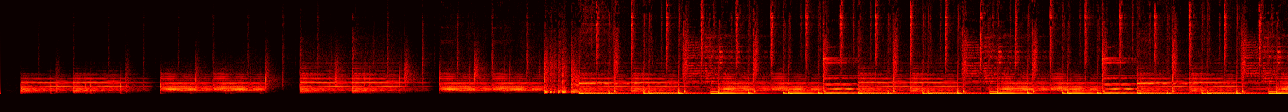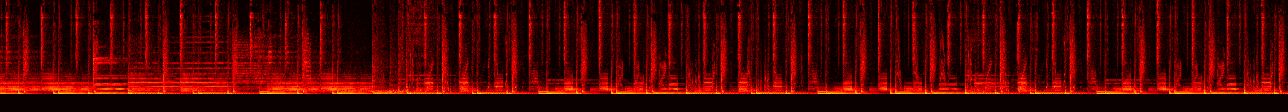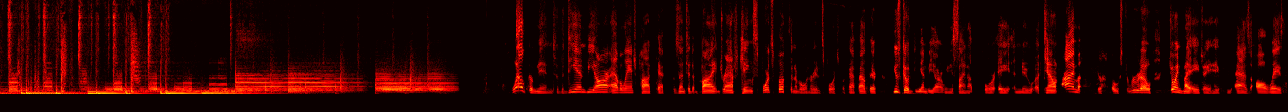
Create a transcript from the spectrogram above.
DNVR Avalanche podcast presented by DraftKings Sportsbook, the number one rated sportsbook app out there. Use code DNVR when you sign up for a, new account. I'm your host, Rudo, joined by AJ Haefele, as always,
